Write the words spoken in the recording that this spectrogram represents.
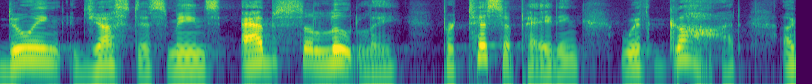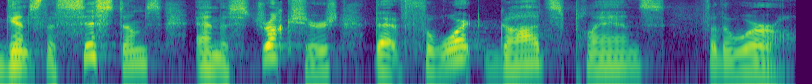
doing justice means absolutely participating with God against the systems and the structures that thwart God's plans for the world.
